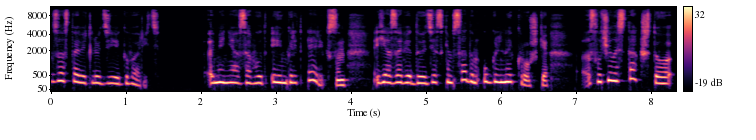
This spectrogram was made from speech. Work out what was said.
заставить людей говорить. «Меня зовут Ингрид Эриксон. Я заведую детским садом угольной крошки. Случилось так, что...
